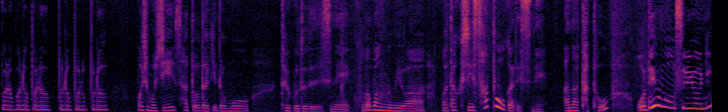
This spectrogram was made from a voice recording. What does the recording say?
ブルブルブルブルブルブル。もしもし佐藤だけども。ということでですねこの番組は私佐藤がですねあなたとお電話をするように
